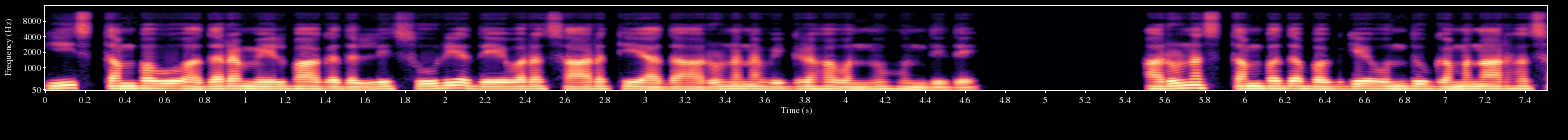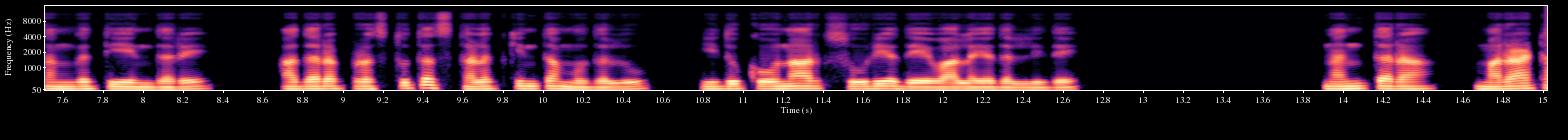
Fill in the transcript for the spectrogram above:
ಈ ಸ್ತಂಭವು ಅದರ ಮೇಲ್ಭಾಗದಲ್ಲಿ ಸೂರ್ಯ ದೇವರ ಸಾರಥಿಯಾದ ಅರುಣನ ವಿಗ್ರಹವನ್ನು ಹೊಂದಿದೆ. ಅರುಣ ಸ್ತಂಭದ ಬಗ್ಗೆ ಒಂದು ಗಮನಾರ್ಹ ಸಂಗತಿಯೆಂದರೆ ಅದರ ಪ್ರಸ್ತುತ ಸ್ಥಳಕ್ಕಿಂತ ಮೊದಲು ಇದು ಕೋನಾರ್ಕ್ ಸೂರ್ಯ ದೇವಾಲಯದಲ್ಲಿದೆ. ನಂತರ, ಮರಾಠ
